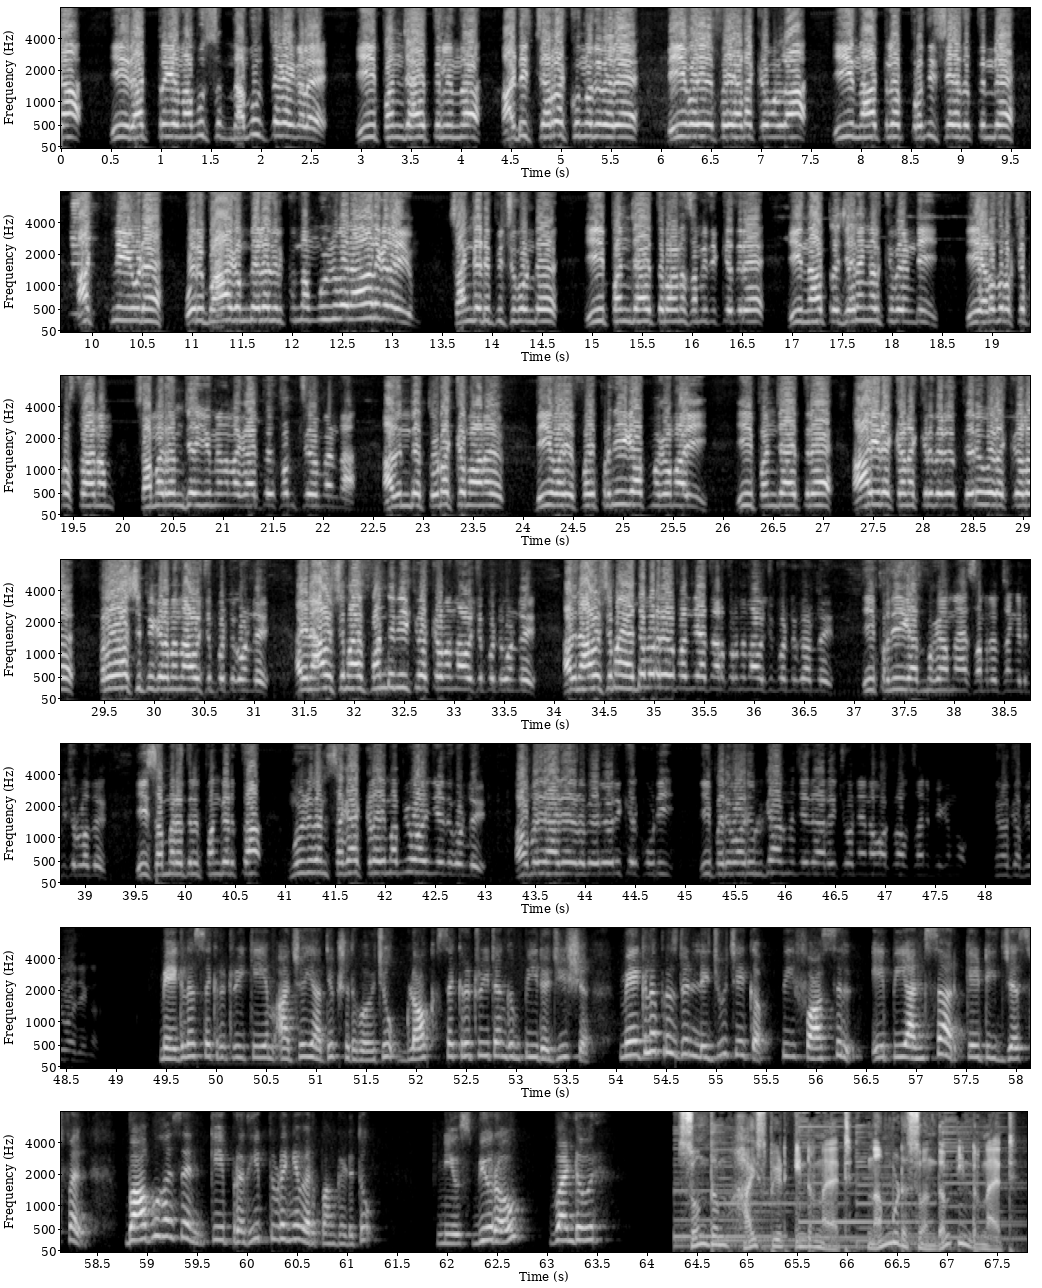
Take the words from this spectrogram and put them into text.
ഈ രാഷ്ട്രീയ നപുസ് നപുസ്തകങ്ങളെ ഈ പഞ്ചായത്തിൽ നിന്ന് അടിച്ചിറക്കുന്നത് വരെ ഡിവൈഎഫ്ഐ അടക്കമുള്ള ഈ നാട്ടിലെ പ്രതിഷേധത്തിന്റെ അഗ്നിയുടെ ഒരു ഭാഗം നിലനിൽക്കുന്ന മുഴുവൻ ആളുകളെയും സംഘടിപ്പിച്ചുകൊണ്ട് ഈ പഞ്ചായത്ത് ഭരണസമിതിക്കെതിരെ ഈ നാട്ടിലെ ജനങ്ങൾക്ക് വേണ്ടി ഈ ഇടതുപക്ഷ പ്രസ്ഥാനം സമരം ചെയ്യും എന്നുള്ള കാര്യത്തിൽ സംശയം വേണ്ട. അതിന്റെ തുടക്കമാണ് ഡിവൈഎഫ്ഐ പ്രതീകാത്മകമായി ഈ പഞ്ചായത്തിലെ ആയിരക്കണക്കിന് പേര് തെരുവിളക്കുകൾ പ്രകാശിപ്പിക്കണമെന്ന് ആവശ്യപ്പെട്ടുകൊണ്ട് അതിനാവശ്യമായ ഫണ്ട് നീക്കി വെക്കണമെന്ന് ആവശ്യപ്പെട്ടുകൊണ്ട് അതിനാവശ്യമായ ഇടപെടലുകൾ പഞ്ചായത്ത് നടത്തണമെന്ന് ആവശ്യപ്പെട്ടുകൊണ്ട് ഈ പ്രതീകാത്മകമായ സമരം സംഘടിപ്പിച്ചിട്ടുള്ളത്. ഈ സമരത്തിൽ പങ്കെടുത്ത മുഴുവൻ സഖാക്കളെയും അഭിവാദ്യം ചെയ്തുകൊണ്ട് ഔപചാരികയുടെ പേരിൽ ഒരിക്കൽ കൂടി ഈ പരിപാടി ഉദ്ഘാടനം ചെയ്ത് അറിയിച്ചുകൊണ്ട് ഞാൻ വാക്കുകൾ അവസാനിപ്പിക്കുന്നു. നിങ്ങൾക്ക് അഭിവാദ്യങ്ങൾ. മേഖലാ സെക്രട്ടറി കെ എം അജയ് അധ്യക്ഷത വഹിച്ചു. ബ്ലോക്ക് സെക്രട്ടേറിയറ്റ് അംഗം പി രജീഷ് മേഖലാ president Liju Jacob P Fasil A P Ansar K T Jasfal Babu Hasan K Pradeep തുടങ്ങിയവർ പങ്കെടുത്തു. News bureau Wandoor. സ്വന്തം ഹൈസ്പീഡ് ഇന്റർനെറ്റ് നമ്മുടെ സ്വന്തം ഇന്റർനെറ്റ്.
